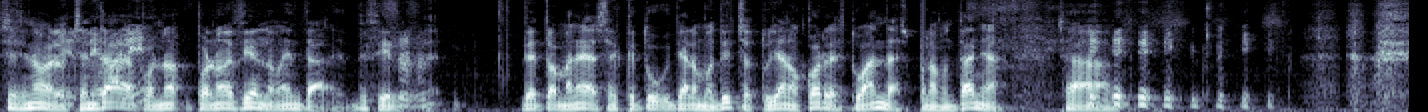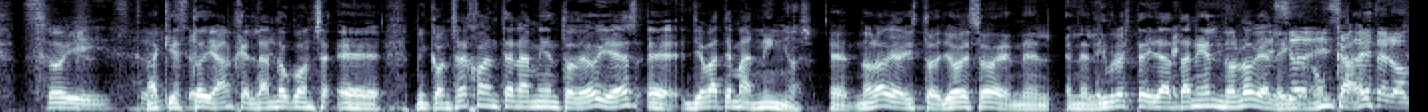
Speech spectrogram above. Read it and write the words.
Sí, sí, no, el ¿Me- me 80, vale? por, no, por no decir el 90. Es decir, de todas maneras, es que tú, ya lo hemos dicho, tú ya no corres, tú andas por la montaña. O sea, Soy. Aquí estoy, Ángel, dando conse- eh, mi consejo de entrenamiento de hoy es eh, llévate más niños. Eh, no lo había visto yo eso en el, en el libro este de Jack Daniel, no lo había leído nunca. no eh. te lo,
